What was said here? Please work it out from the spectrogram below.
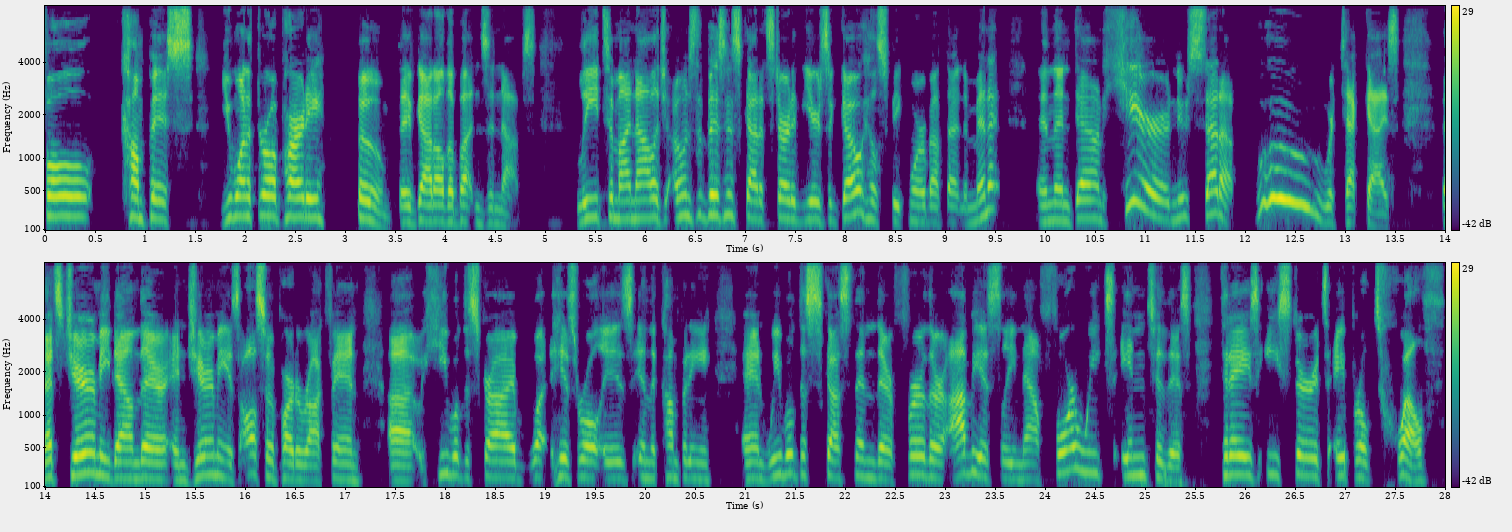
full compass. You want to throw a party? Boom! They've got all the buttons and knobs. Lee, to my knowledge, owns the business, got it started years ago. He'll speak more about that in a minute. And then down here, new setup. Woo! We're tech guys. That's Jeremy down there, and Jeremy is also a part of Rokfan. Uh, he will describe what his role is in the company, and we will discuss them there further. Obviously, now four weeks into this, today's Easter. It's April twelfth.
